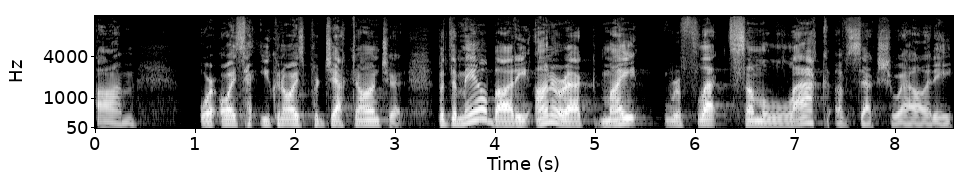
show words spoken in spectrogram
Um, or always, you can always project onto it. But the male body, unerect, might reflect some lack of sexuality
